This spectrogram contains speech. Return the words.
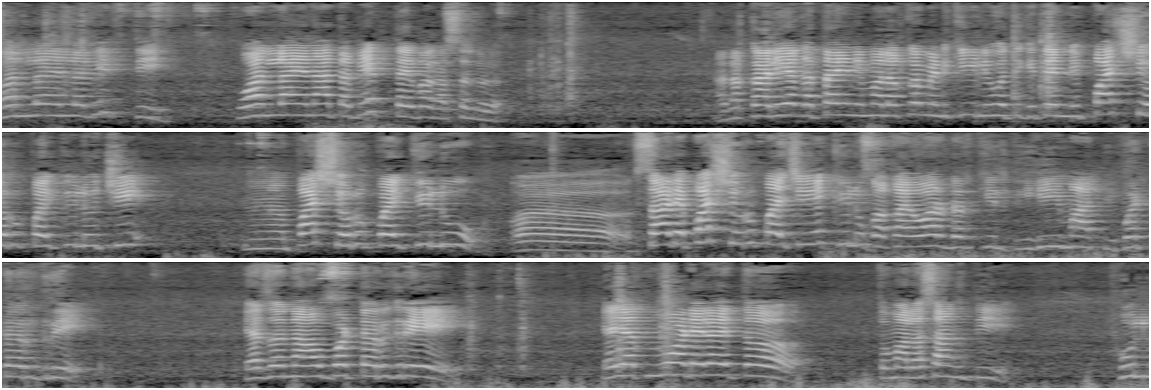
ऑनलाईनला भेटती. ऑनलाईन आता भेटतंय बघा सगळं. आता काल एका ताईने मला कमेंट केली होती की त्यांनी पाचशे रुपये किलोची पाचशे रुपये किलो साडेपाचशे रुपयाची एक किलो का काय ऑर्डर केली ही माती बटर ग्रे ह्याचं नाव बटर ग्रे ह्याच्यात मॉडेल आहे तर तुम्हाला सांगते. फुल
